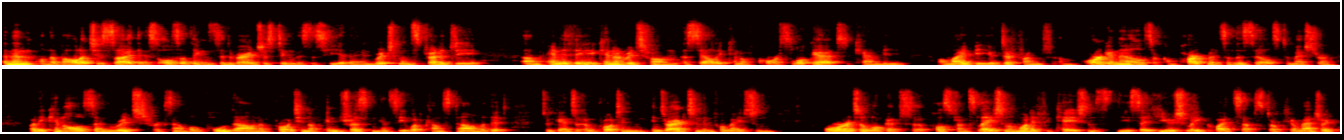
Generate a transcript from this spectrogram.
And then on the biology side, there's also things that are very interesting. This is here the enrichment strategy. Um, anything you can enrich from a cell, you can of course look at, can be or might be your different um, organelles or compartments in the cells to measure, but it can also enrich, for example, pull down a protein of interest and can see what comes down with it to get um, protein interaction information or to look at uh, post-translational modifications. These are usually quite substoichiometric,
